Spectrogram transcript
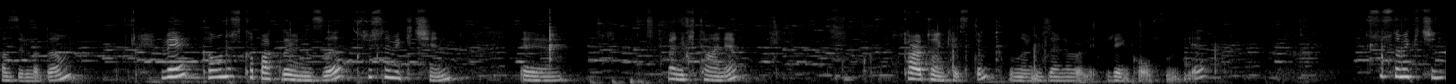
hazırladım. Ve kavanoz kapaklarınızı süslemek için e, ben iki tane karton kestim. Bunların üzerine böyle renk olsun diye. Süslemek için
